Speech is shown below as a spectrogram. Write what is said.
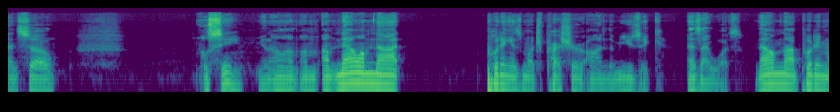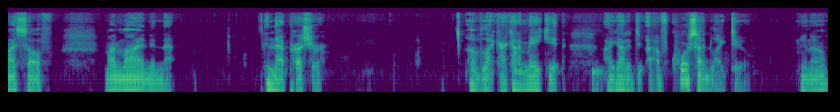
And so, we'll see. You know, I'm, I'm, I'm now I'm not putting as much pressure on the music as I was. Now I'm not putting myself, my mind in that, in that pressure of like I gotta make it. I gotta do. Of course, I'd like to. You know.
